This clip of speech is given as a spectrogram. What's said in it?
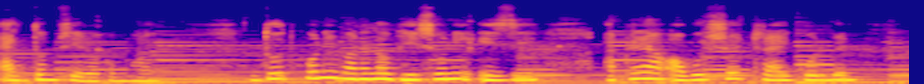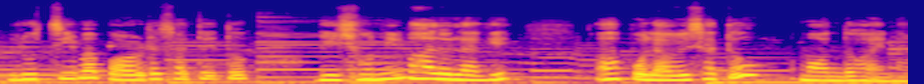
একদম সেরকম হয়। দুধ পনির বানানো ভীষণই ইজি আপনারা অবশ্যই ট্রাই করবেন। লুচি বা পরোটার সাথে তো ভীষণই ভালো লাগে। আর পোলাওয়ের সাথেও মন্দ হয় না।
